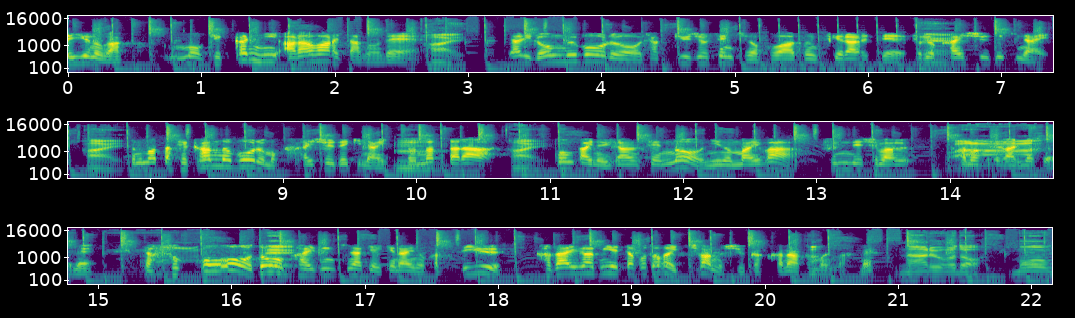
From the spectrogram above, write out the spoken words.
っていうのがもう結果に現れたので、はい、やはりロングボールを190センチのフォワードにつけられて、それを回収できない、えーはい、そのまたセカンドボールも回収できない、うん、となったら、はい、今回のイラン戦の二の舞は踏んでしまう可能性がありますよね。だそこをどう改善しなきゃいけないのかっていう課題が見えたことが一番の収穫かなと思いますね。なるほど、も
